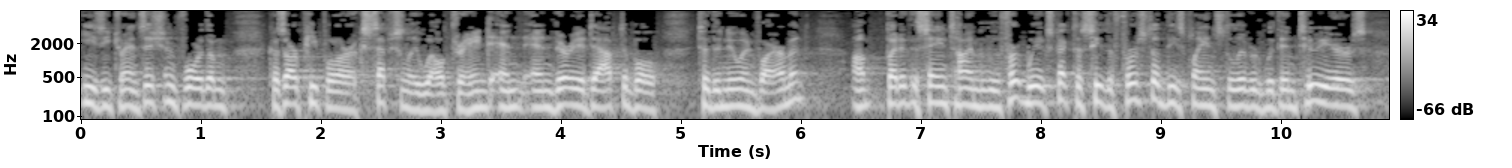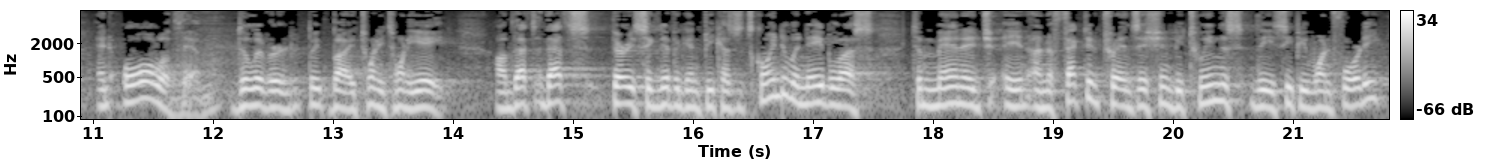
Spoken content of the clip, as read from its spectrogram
easy transition for them because our people are exceptionally well trained and, and very adaptable to the new environment. Um, but at the same time, we expect to see the first of these planes delivered within two years and all of them delivered by 2028. Um, that's, that's very significant because it's going to enable us to manage a, an effective transition between the, the CP-140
